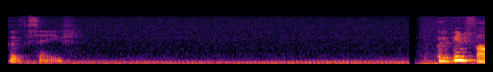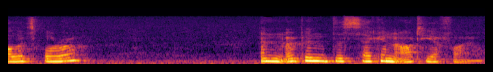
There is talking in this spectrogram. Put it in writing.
Click save. Open File Explorer and open the second RTF file.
